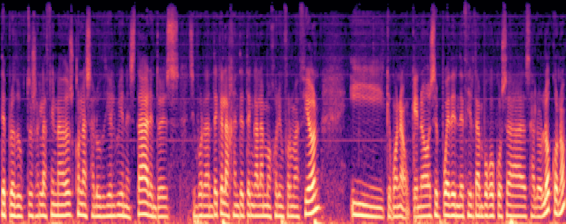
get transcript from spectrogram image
de productos relacionados con la salud y el bienestar. Entonces es importante que la gente tenga la mejor información y que bueno, que no se pueden decir tampoco cosas a lo loco, ¿no?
